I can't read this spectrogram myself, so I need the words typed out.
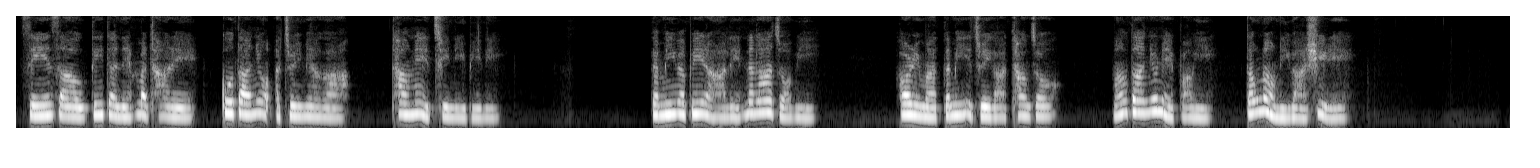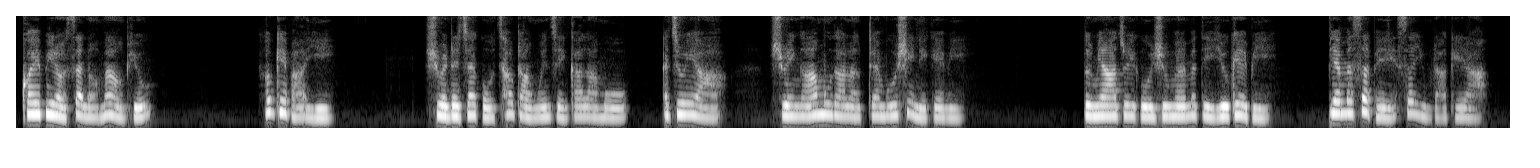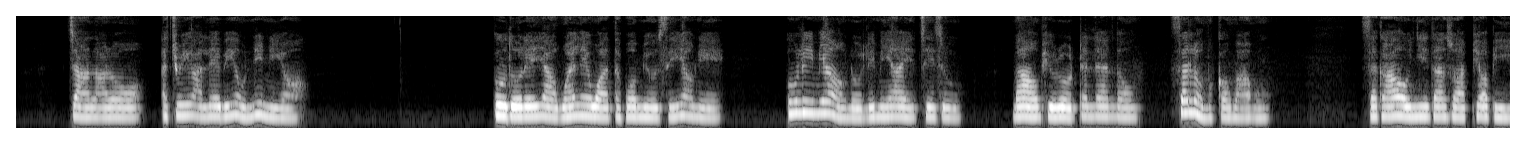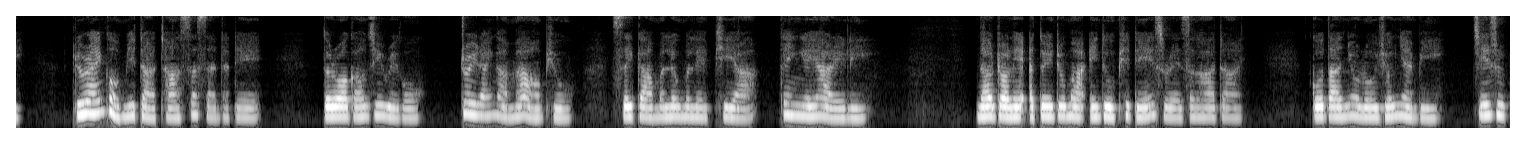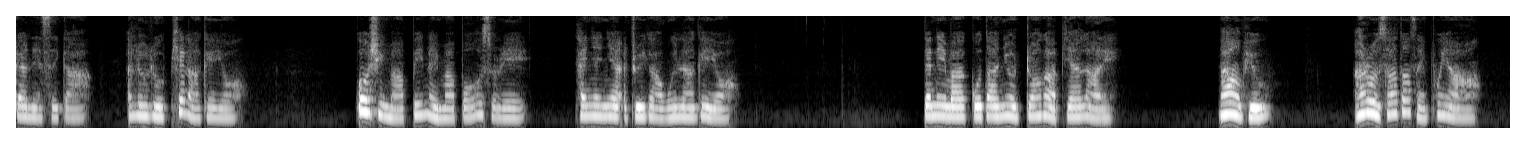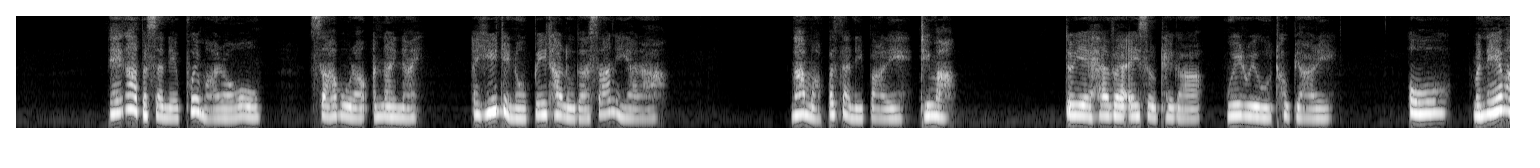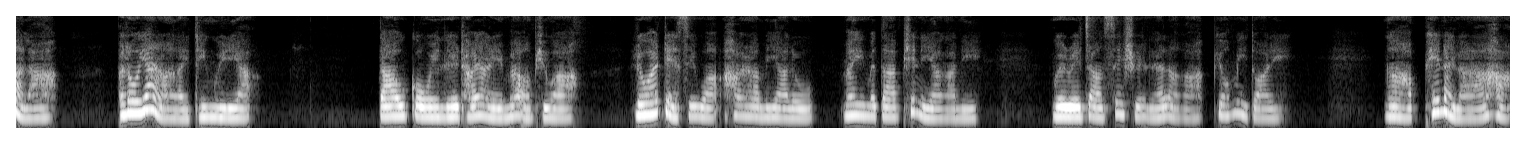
စည်ရင်စာအုပ်တီးတန်နဲ့မှတ်ထားတဲ့ကိုတာညော့အကျွေးများကထောင်နဲ့ချီနေပြီလေသမီးမပေးတာလေနှစ်လကျော်ပြီဟော်ရီမှာသမီးအကျွေးကထောင်ကျော်မောင်တာညွန့်နဲ့ပေါင်းရင်တောင်းတောင်နေပါရှိတယ်ခွဲပြီးတော့ဆက်တော့မအောင်ဖြူ ဟုတ်ကဲ့ပါအကြီးရွှေတစ်ချက်ကို6000ဝန်းကျင်ကားလာမို့အကျွေးကရွှေ9မူသားလောက်တန်ဖိုးရှိနေခဲ့ပြီသူများကျွေးကိုယူမှန်းမသိယူခဲ့ပြီးပြန်မဆက်ပဲဆက်ယူလာခဲ့တာကြာလာတော့အကျွေးကလဲဘင်းကိုနစ်နေရောကိုတိုလေးရဝမ်းလဲဝသဘောမျိုးဈေးရောက်နေဦးလီမြောက်အောင်တို့လင်မယားရဲ့ကျေးဇူးမအောင်ဖြူတို့တလန်းလုံးဆက်လို့မကုန်ပါဘူးစကားကိုညှိသားစွာပြောပြီး လူတိုင်းကိုမေတ္တာထားဆက်ဆံတတ်တဲ့သူတော်ကောင်းကြီးတွေကိုတွေ့တိုင်းကမအောင်ဖြူစိတ်ကမလုံးမလဲဖြစ်ရသိငယ်ရတယ်လीနောက်တော့လေအသွင်တူးမှအိမ်သူဖြစ်တယ်ဆိုတဲ့စကားအတိုင်းကိုတာညွန့်လိုရုံညံပြီးကျေးဇူးကန့်တဲ့စိတ်ကအလိုလိုဖြစ်လာခဲ့ရောကိုရှိမှပေးနိုင်မှာပေါ့ဆိုတဲ့ခိုင်ညံ့ညံ့အတွေးကဝင်လာခဲ့ရောတနေ့မှကိုတာညွတ်တောကပြန်လာတယ်မအောင်ဖြူငါတို့စားတော့ဆိုင်ဖွင့်ရအောင် ဘဲကပတ်စံနေဖွင့်มาတော့စားဖို့တော့အနိုင်နိုင်အရေးတင်တော့ပေးထားလို့သာစားနေရတာငါမှပတ်စံနေပါတယ်ဒီမှာသူရဲ့ heaven အိတ်စုပ်ထက်ကဝေးတွေကိုထုတ်ပြတယ်အိုးမနှဲပါလားဘလို့ရတာလဲဒီငွေတွေကတာအုပ်ကိုဝင်လဲထားရတဲ့မအောင်ဖြူဟာလိုအပ်တဲ့စေဝါအာဟာရမရလို့မဟိမတာဖြစ်နေရကနေငွေရဲကြောင့်စိတ်ရွှင်လန်းလာကပျော်မိသွားတယ်။ငါဖေးနိုင်လာတာဟာ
